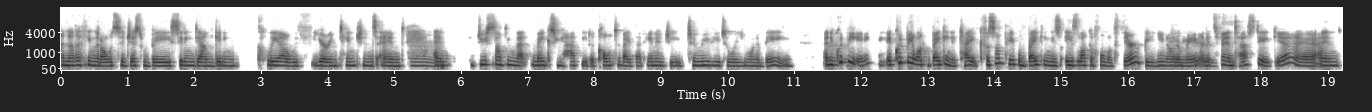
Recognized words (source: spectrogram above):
another thing that i would suggest would be sitting down getting clear with your intentions and mm. and do something that makes you happy to cultivate that energy to move you to where you want to be and it could mm. be anything. It could be like baking a cake. For some people baking is, is like a form of therapy you know what i mean? And it's fantastic yeah. And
